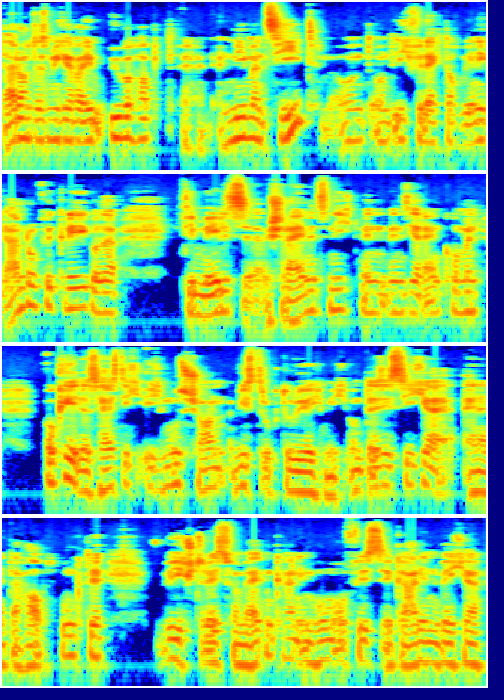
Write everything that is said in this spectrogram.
Dadurch, dass mich aber eben überhaupt äh, niemand sieht und, und ich vielleicht auch wenig Anrufe kriege oder die Mails äh, schreien jetzt nicht, wenn, wenn sie reinkommen. Okay, das heißt, ich, ich muss schauen, wie strukturiere ich mich. Und das ist sicher einer der Hauptpunkte, wie ich Stress vermeiden kann im Homeoffice, egal in welcher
